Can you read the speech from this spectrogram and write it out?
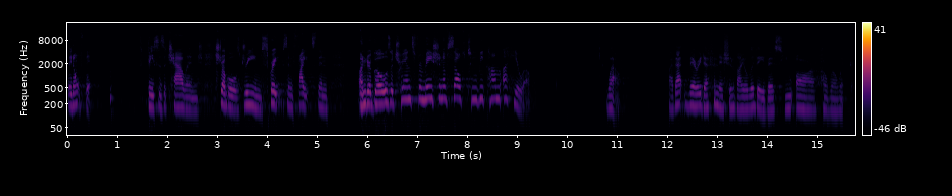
they don't fit, faces a challenge, struggles, dreams, scrapes, and fights, then undergoes a transformation of self to become a hero. Well, by that very definition, Viola Davis, you are heroic.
